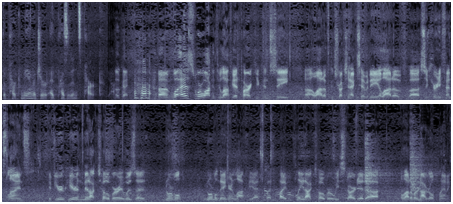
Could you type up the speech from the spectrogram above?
the park manager at President's Park. Okay. um, well, as we're walking through Lafayette Park, you can see uh, a lot of construction activity, a lot of uh, security fence lines. If you're here in mid-October, it was a normal normal day here in Lafayette, but by late October, we started uh, a lot of our inaugural planning.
